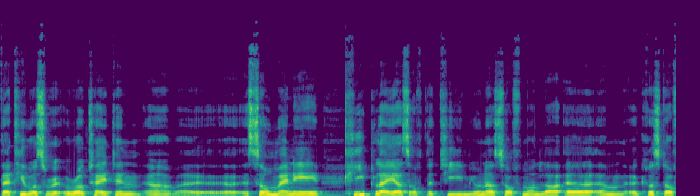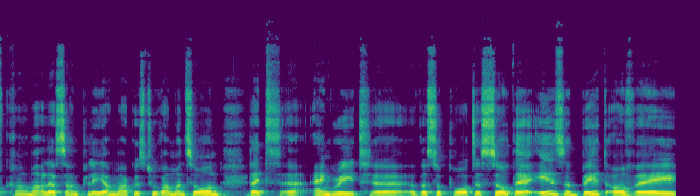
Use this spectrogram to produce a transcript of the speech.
that he was rotating uh, uh, so many key players of the team Jonas Hofmann, La uh, um, Christoph Kramer, Alassane Pléa, Marcus Thuram, and so on that uh, angered uh, the supporters. So there is a bit of a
